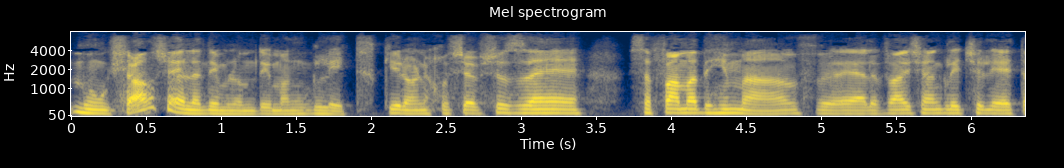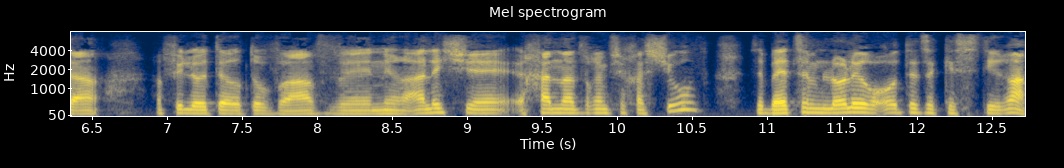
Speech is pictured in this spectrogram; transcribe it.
מאושר שילדים לומדים אנגלית. כאילו, אני חושב שזו שפה מדהימה, והלוואי שהאנגלית שלי הייתה אפילו יותר טובה, ונראה לי שאחד מהדברים שחשוב זה בעצם לא לראות את זה כסתירה.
